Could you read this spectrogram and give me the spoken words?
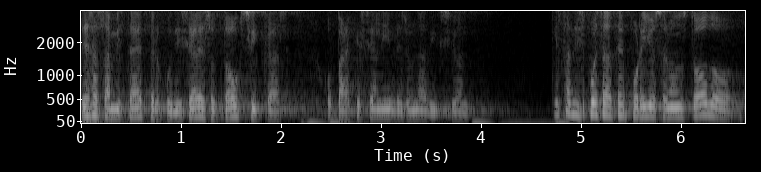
de esas amistades perjudiciales o tóxicas, o para que sean libres de una adicción. ¿Qué están dispuestas a hacer por ellos, hermanos? Todo,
